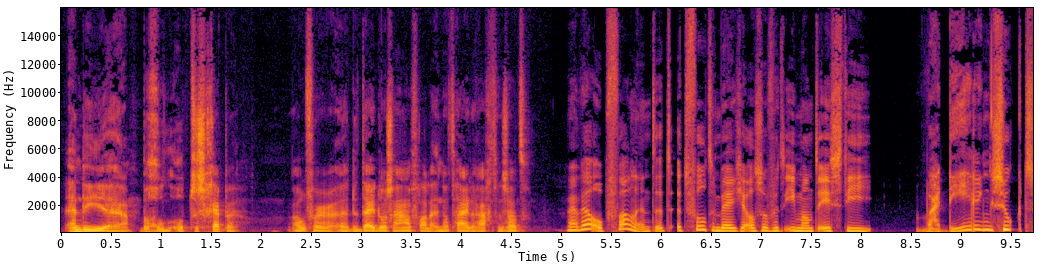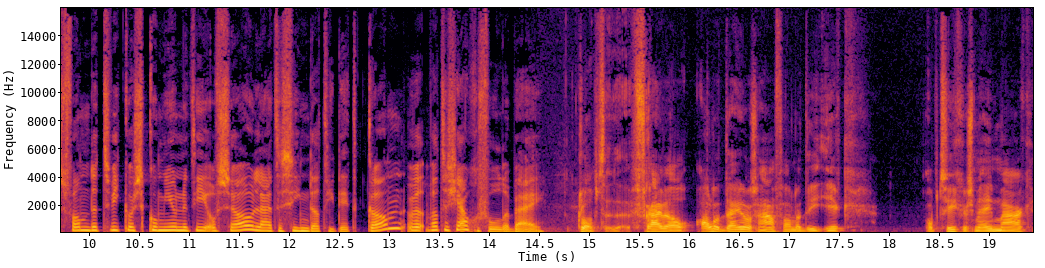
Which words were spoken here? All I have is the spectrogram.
En die eh, begon op te scheppen over eh, de DDoS-aanvallen en dat hij erachter zat. Maar wel opvallend. Het, het voelt een beetje alsof het iemand is die waardering zoekt van de Tweakers community of zo. Laten zien dat hij dit kan. Wa- Wat is jouw gevoel daarbij? Klopt. Eh, Vrijwel alle DDoS-aanvallen die ik op tweakers meemaak,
